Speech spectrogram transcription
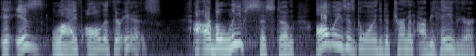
Is life all that there is? Our belief system always is going to determine our behavior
